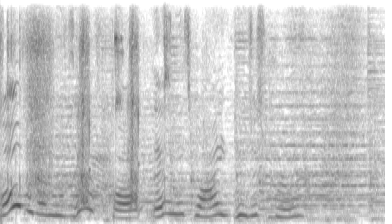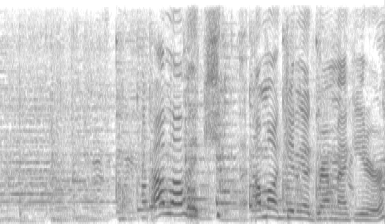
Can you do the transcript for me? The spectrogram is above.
Both of them is their fault. That's why you just ruined. I'm not making. I'm not getting a Grand Mac eater.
